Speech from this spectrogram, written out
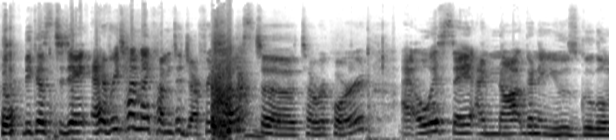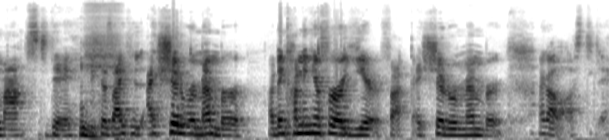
because today, every time I come to Jeffrey's house to, to record, I always say I'm not gonna use Google Maps today because I could, I should remember. I've been coming here for a year. Fuck, I should remember. I got lost today,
